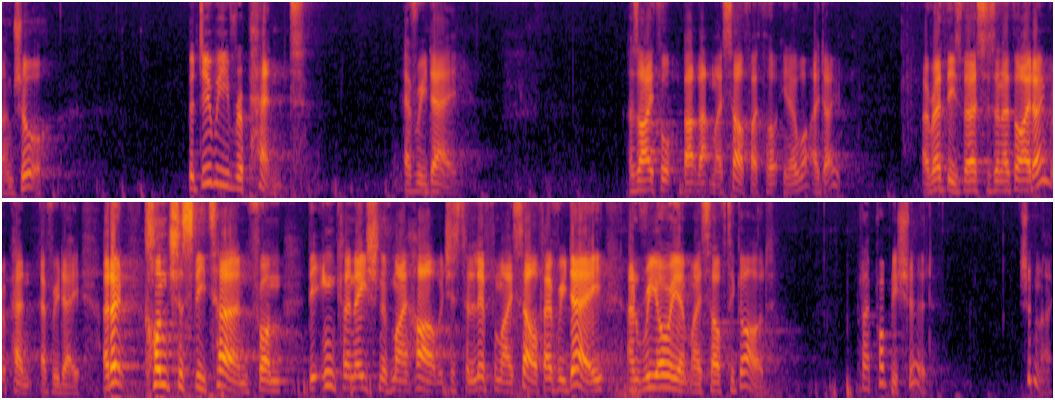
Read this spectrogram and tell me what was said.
I'm sure. But do we repent every day? As I thought about that myself, I thought, you know what, I don't. I read these verses and I thought, I don't repent every day. I don't consciously turn from the inclination of my heart, which is to live for myself every day, and reorient myself to God. But I probably should, shouldn't I?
